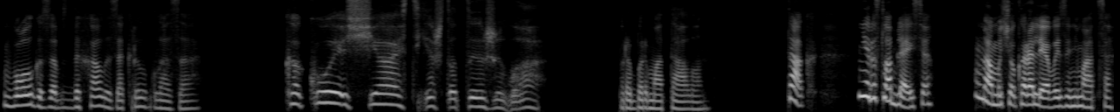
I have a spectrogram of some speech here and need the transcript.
Волга завздыхал и закрыл глаза. «Какое счастье, что ты жива!» — пробормотал он. «Так, не расслабляйся. Нам еще королевой заниматься.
